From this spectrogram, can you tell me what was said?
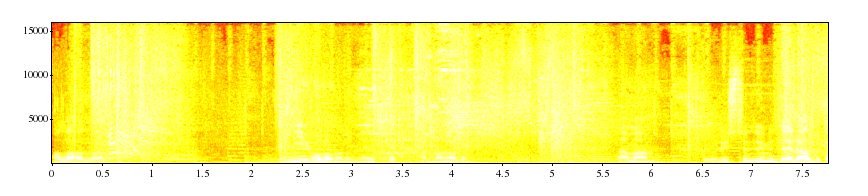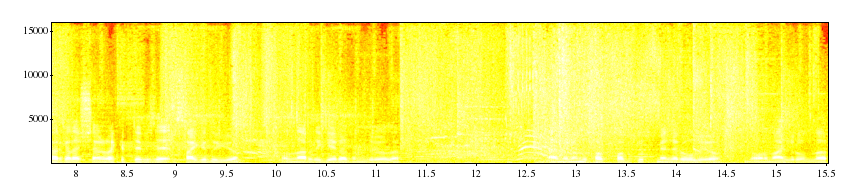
Allah Allah. Ya niye ilk olamadım neyse anlamadım. Tamam. Şöyle üstünlüğümüzü ele aldık arkadaşlar. Rakip de bize saygı duyuyor. Onlar da geri adım duruyorlar. Hemen onu ufak ufak dürtmeleri oluyor. Normaldir onlar.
